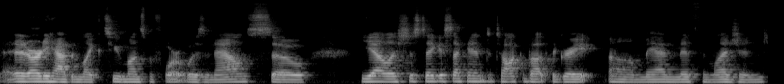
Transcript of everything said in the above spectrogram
it already happened like two months before it was announced. So yeah, let's just take a second to talk about the great um, man, myth, and legend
